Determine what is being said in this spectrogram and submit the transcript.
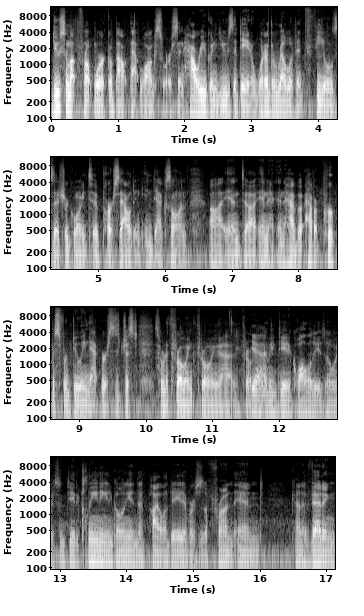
do some upfront work about that log source and how are you going to use the data? What are the relevant fields that you're going to parse out and index on? Uh, and, uh, and, and have a, have a purpose for doing that versus just sort of throwing, throwing, uh, throwing. Yeah, I mean, data quality is always, data cleaning and going into a pile of data versus a front end kind of vetting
